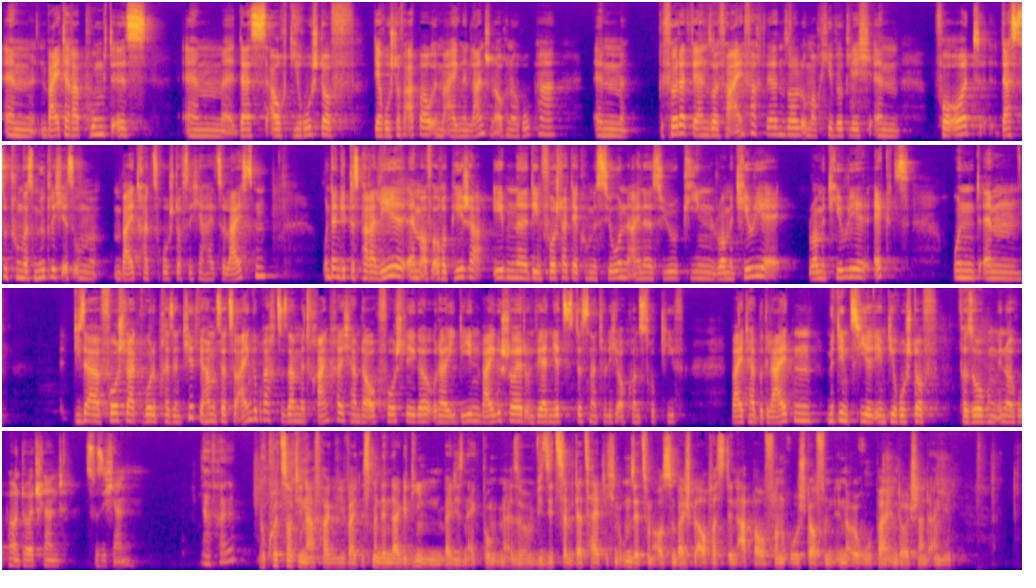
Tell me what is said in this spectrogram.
Ähm, ein weiterer Punkt ist, ähm, dass auch die Rohstoff, der Rohstoffabbau im eigenen Land und auch in Europa ähm, gefördert werden soll, vereinfacht werden soll, um auch hier wirklich ähm, vor Ort das zu tun, was möglich ist, um einen Beitrag zur Rohstoffsicherheit zu leisten. Und dann gibt es parallel ähm, auf europäischer Ebene den Vorschlag der Kommission eines European Raw Material, Raw Material Acts. Und ähm, dieser Vorschlag wurde präsentiert. Wir haben uns dazu eingebracht, zusammen mit Frankreich, haben da auch Vorschläge oder Ideen beigesteuert und werden jetzt das natürlich auch konstruktiv weiter begleiten, mit dem Ziel, eben die Rohstoffversorgung in Europa und Deutschland zu sichern. Nachfrage? Nur kurz noch die Nachfrage, wie weit ist man denn da gediehen bei diesen Eckpunkten? Also wie sieht es da mit der zeitlichen Umsetzung aus, zum Beispiel auch was den Abbau von Rohstoffen in Europa, in Deutschland angeht?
